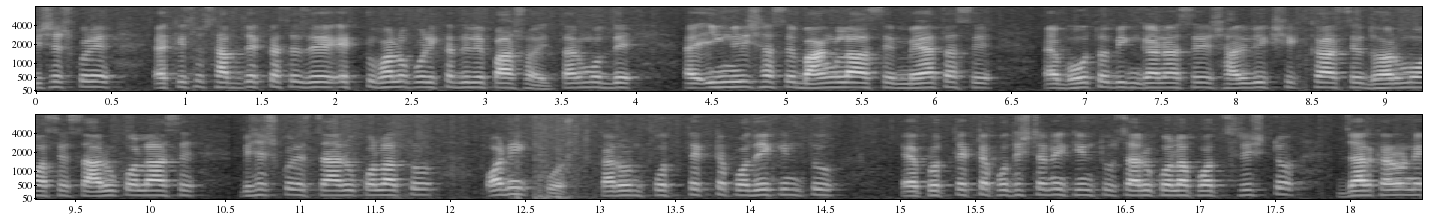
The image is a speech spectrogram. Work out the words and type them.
বিশেষ করে কিছু সাবজেক্ট আছে যে একটু ভালো পরীক্ষা দিলে পাস হয়, তার মধ্যে ইংলিশ আছে, বাংলা আছে ম্যাথ আছে ভৌত বিজ্ঞান আছে, শারীরিক শিক্ষা আছে, ধর্ম আছে, চারুকলা আছে বিশেষ করে চারুকলা তো অনেক পোস্ট কারণ প্রত্যেকটা পদে কিন্তু প্রত্যেকটা প্রতিষ্ঠানে কিন্তু চারুকলা পদ সৃষ্ট, যার কারণে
